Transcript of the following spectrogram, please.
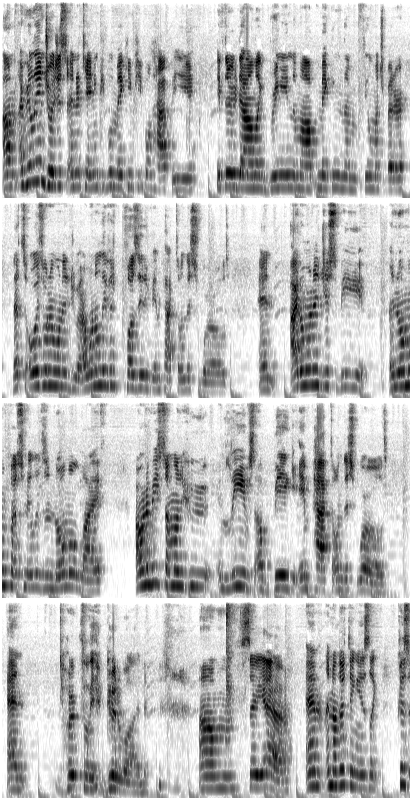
um, I really enjoy just entertaining people, making people happy. If they're down, like bringing them up, making them feel much better. That's always what I want to do. I want to leave a positive impact on this world. And I don't want to just be a normal person who lives a normal life. I want to be someone who leaves a big impact on this world. And hopefully a good one. Um, so yeah. And another thing is like, because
